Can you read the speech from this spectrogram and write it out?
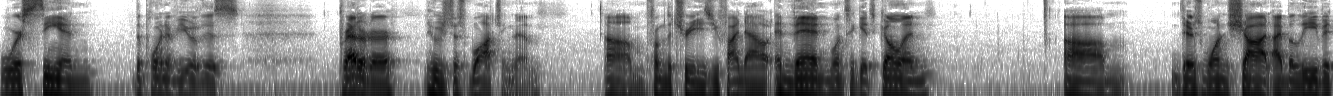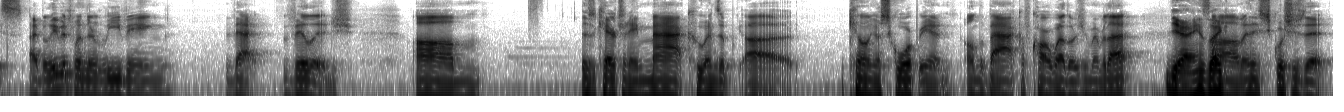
we're seeing the point of view of this predator who's just watching them um, from the trees. You find out, and then once it gets going, um, there's one shot. I believe it's I believe it's when they're leaving that village. Um, there's a character named Mac who ends up uh, killing a scorpion on the back of Carl Weathers. You remember that? Yeah. He's like, um, and he squishes it.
